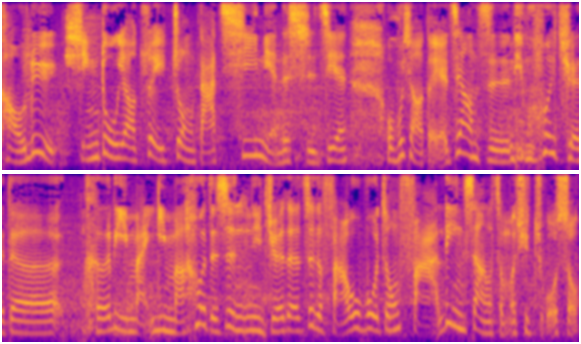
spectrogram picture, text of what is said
考虑刑度要最重达七年的时间。我不晓得耶，这样子你们会觉得合理满意吗？或者是你觉得这个法务部从法令上怎么去着手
